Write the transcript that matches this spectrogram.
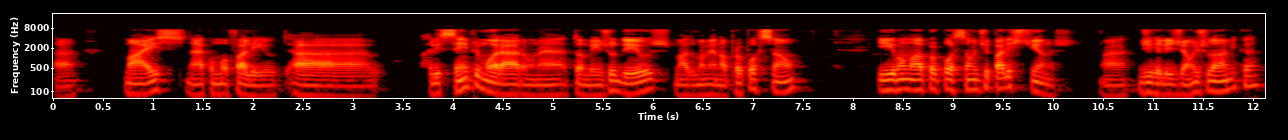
Tá? Mas, né, como eu falei, a, ali sempre moraram né, também judeus, mas uma menor proporção, e uma maior proporção de palestinos, né, de religião islâmica,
